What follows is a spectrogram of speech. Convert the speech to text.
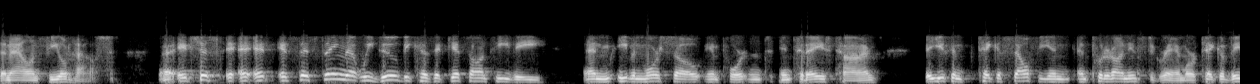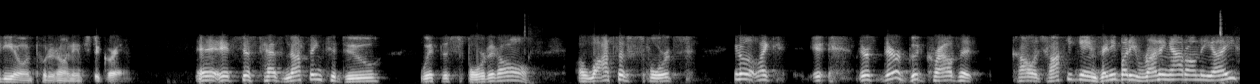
than Allen Fieldhouse. Uh, it's just, it, it, it's this thing that we do because it gets on TV and even more so important in today's time that you can take a selfie and, and put it on Instagram or take a video and put it on Instagram. And it just has nothing to do with the sport at all. Uh, lots of sports, you know, like it, there's there are good crowds at college hockey games. Anybody running out on the ice?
